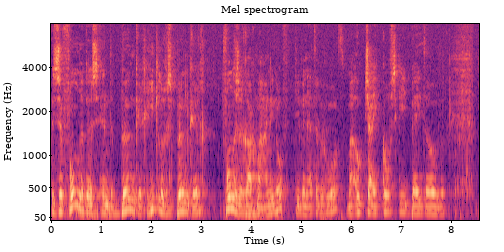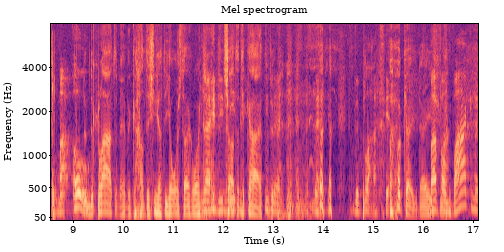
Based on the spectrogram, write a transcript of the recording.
Ze vonden dus in de bunker, Hitlers bunker... vonden ze Rachmaninoff, die we net hebben gehoord. Maar ook Tchaikovsky, Beethoven. Maar ook... De, de platen neem ik aan. Is niet dat die jongens daar gewoon Nee, die zaten niet. te kaarten. Nee, nee, de plaat, ja. Oké, nee. Maar van. Wagner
